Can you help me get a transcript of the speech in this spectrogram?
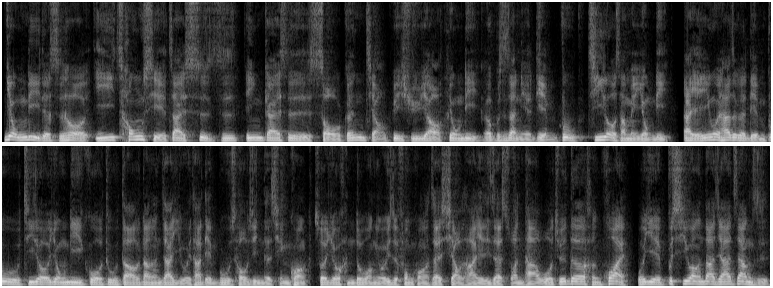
用力的时候宜充血在四肢，应该是手跟脚必须要用力，而不是在你的脸部肌肉上面用力。那也因为他这个脸部肌肉用力过度到让人家以为他脸部抽筋的情况，所以有很多网友一直疯狂的在笑他，也一直在酸他。我觉得很坏，我也不希望大家这样子。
